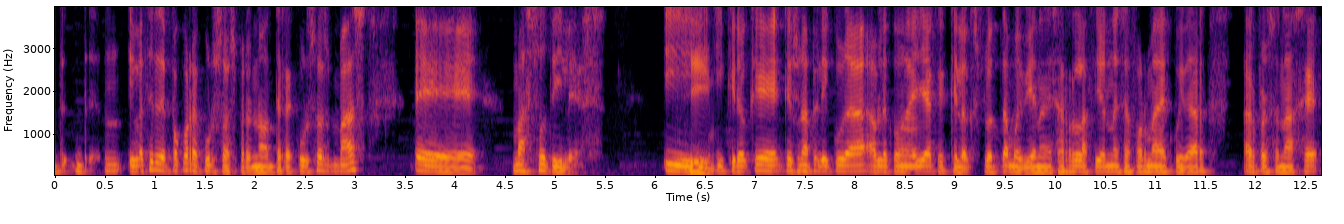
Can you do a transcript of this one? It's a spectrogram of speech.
de, de- de- iba a decir de pocos recursos, pero no, de recursos más, eh, más sutiles. Y, Sí. y creo que, que es una película, hable con ella, que, que lo explota muy bien en esa relación, esa forma de cuidar al personaje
